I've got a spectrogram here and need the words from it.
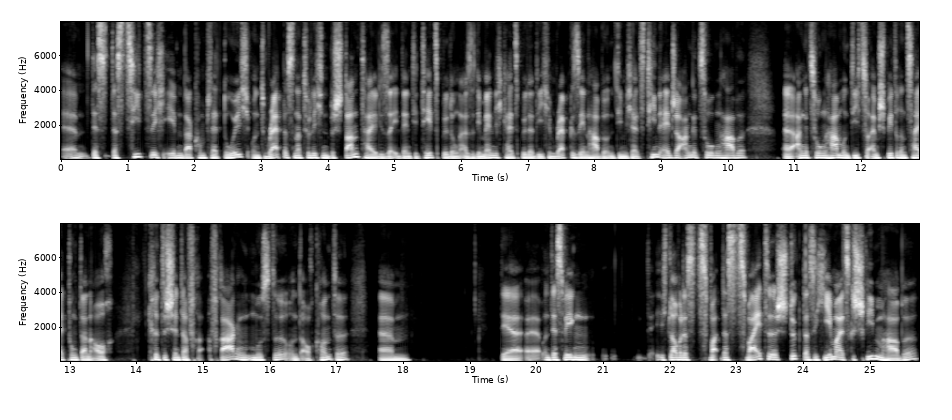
ähm, das, das zieht sich eben da komplett durch. Und Rap ist natürlich ein Bestandteil dieser Identitätsbildung, also die Männlichkeitsbilder, die ich im Rap gesehen habe und die mich als Teenager angezogen habe äh, angezogen haben und die ich zu einem späteren Zeitpunkt dann auch kritisch hinterfragen musste und auch konnte. Ähm, der, äh, und deswegen, ich glaube, das, das zweite Stück, das ich jemals geschrieben habe,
